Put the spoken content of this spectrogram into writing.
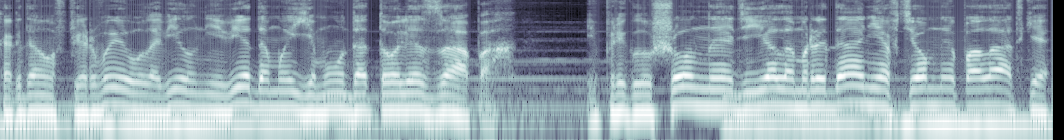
когда он впервые уловил неведомый ему до толи запах, и приглушенное одеялом рыдание в темной палатке,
